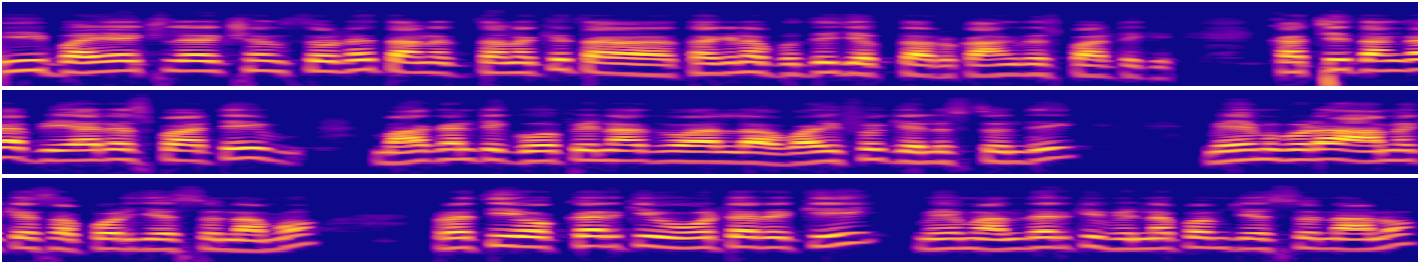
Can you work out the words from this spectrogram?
ఈ బై ఎలక్షన్స్ తోనే తన తనకి త- తగిన బుద్ధి చెప్తారు కాంగ్రెస్ పార్టీకి. ఖచ్చితంగా బీఆర్ఎస్ పార్టీ మాగంటి గోపీనాథ్ వాళ్ళ వైఫ్ గెలుస్తుంది. మేము కూడా ఆమెకే సపోర్ట్ చేస్తున్నాము. ప్రతి ఒక్కరికి ఓటర్కి మేము అందరికీ విన్నపం చేస్తున్నాను.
